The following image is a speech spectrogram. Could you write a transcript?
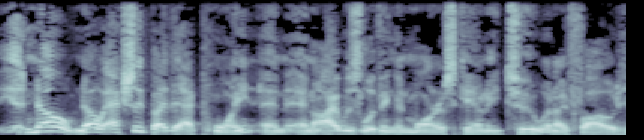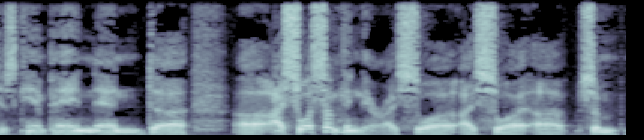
Yeah, no, no. Actually, by that point, and and I was living in Morris County too, and I followed his campaign, and uh, uh, I saw something there. I saw I saw uh, some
